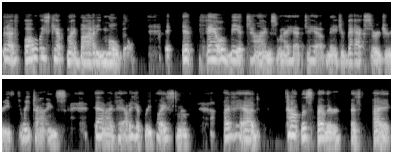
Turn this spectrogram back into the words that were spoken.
But I've always kept my body mobile. It, it failed me at times when I had to have major back surgery three times, and I've had a hip replacement. I've had countless other, as I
